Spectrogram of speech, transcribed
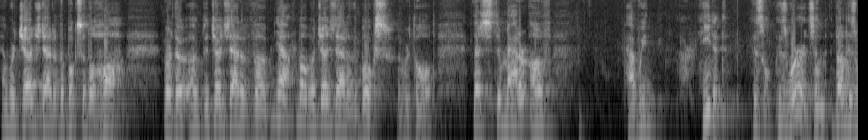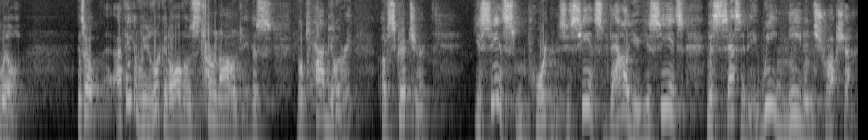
and we're judged out of the books of the law or the, uh, the judged out of, uh, yeah, well, we're judged out of the books, that we're told. That's the matter of have we heeded his, his words and done his will? And so I think if we look at all those terminology, this vocabulary of Scripture, you see its importance, you see its value, you see its necessity. We need instruction.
